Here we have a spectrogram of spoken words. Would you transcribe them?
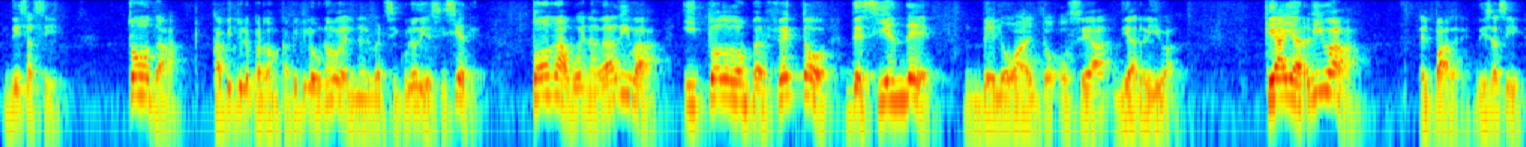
Dice así, toda, capítulo, perdón, capítulo 1 en el versículo 17, toda buena dádiva y todo don perfecto desciende de lo alto, o sea, de arriba. ¿Qué hay arriba? El Padre. Dice así,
